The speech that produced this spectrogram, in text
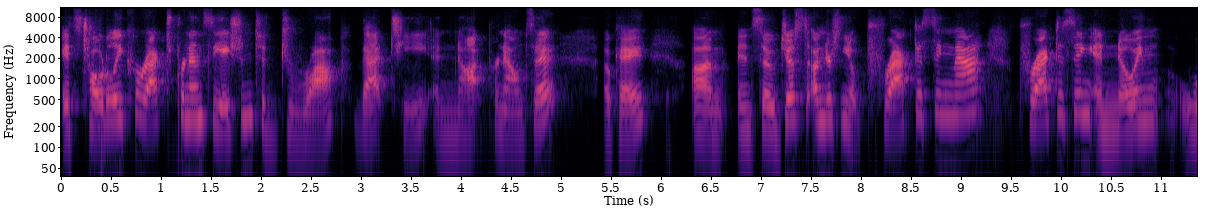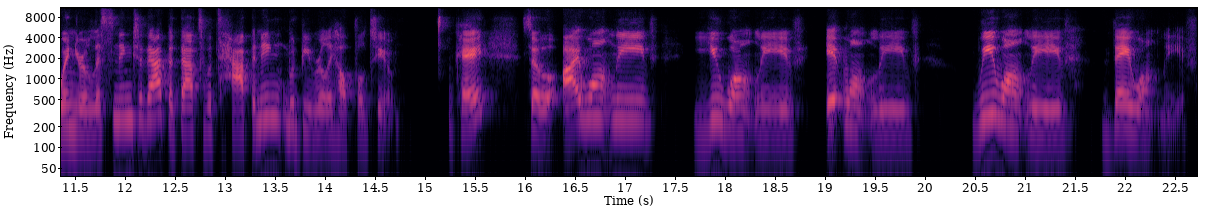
it's totally correct pronunciation to drop that T and not pronounce it. Okay. Um, and so just under, you know, practicing that, practicing and knowing when you're listening to that, that that's what's happening would be really helpful too. Okay. So I won't leave. You won't leave. It won't leave. We won't leave. They won't leave.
